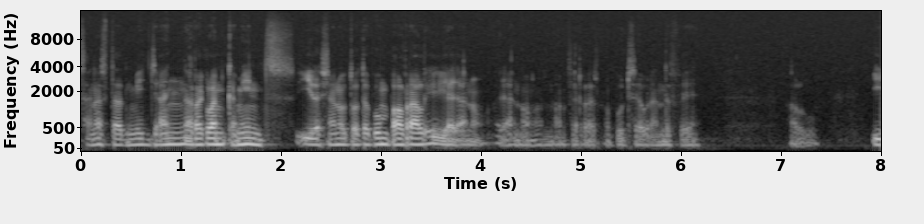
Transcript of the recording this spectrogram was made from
s'han estat mig any arreglant camins i deixant-ho tot a punt pel rally i allà no, allà no, no han fet res, no potser hauran de fer alguna. I,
